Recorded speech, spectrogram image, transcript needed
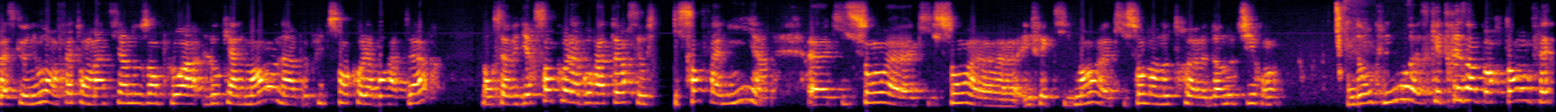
parce que nous, en fait, on maintient nos emplois localement. On a un peu plus de 100 collaborateurs. Donc ça veut dire 100 collaborateurs, c'est aussi 100 familles euh, qui sont, euh, qui sont euh, effectivement qui sont dans notre, dans notre giron. Donc nous, ce qui est très important en fait,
